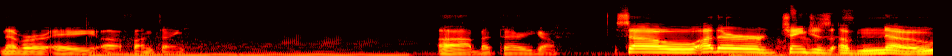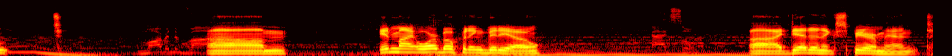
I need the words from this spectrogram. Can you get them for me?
never a uh, fun thing. Uh, but there you go. So, other changes of note. Um, in my orb opening video, uh, I did an experiment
